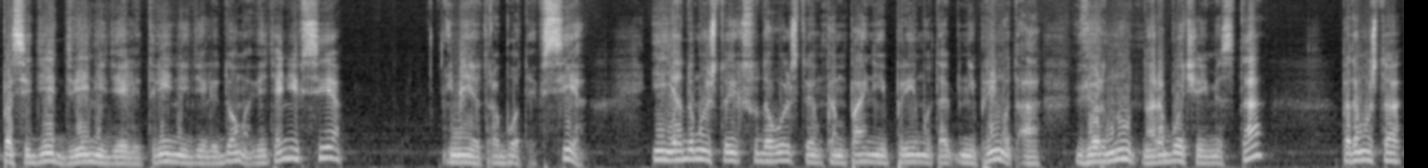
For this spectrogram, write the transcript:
посидеть две недели, три недели дома, ведь они все имеют работы, все. И я думаю, что их с удовольствием компании примут, а, не примут, а вернут на рабочие места, потому что,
